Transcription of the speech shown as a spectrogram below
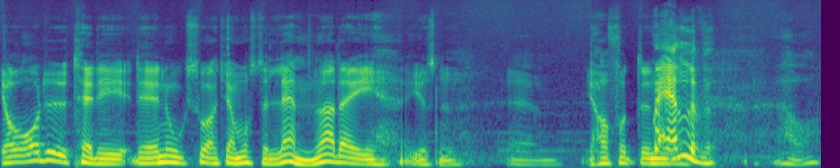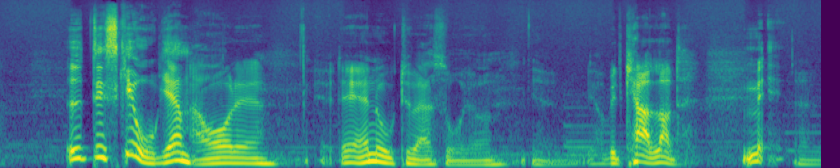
ja du Teddy, det är nog så att jag måste lämna dig just nu. Ehm, jag har fått en... Själv? Ja, Ute i skogen? ja det, det är nog tyvärr så. Jag, jag har blivit kallad. Men, Ehm,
